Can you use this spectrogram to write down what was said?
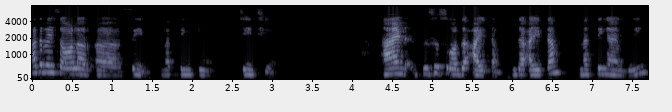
Otherwise all are uh, same. Nothing to change here. And this is for the item. The item, nothing I am doing.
